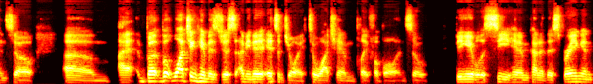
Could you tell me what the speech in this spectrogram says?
And so, um, I but but watching him is just I mean, it, it's a joy to watch him play football, and so being able to see him kind of this spring and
